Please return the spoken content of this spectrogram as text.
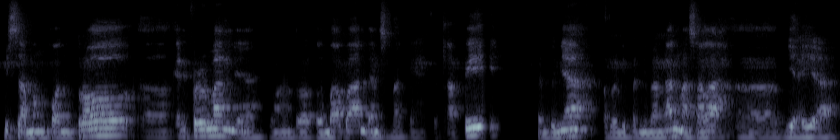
bisa mengkontrol uh, environment ya, mengontrol kelembaban dan sebagainya. Tetapi tentunya perlu dipertimbangkan masalah uh, biaya.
